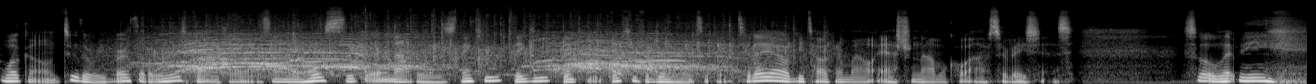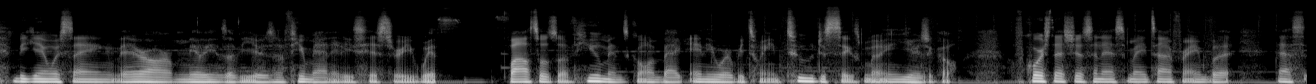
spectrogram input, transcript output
Welcome to the Rebirth of the Words podcast. I'm your host, Seeker Novelist. Thank you, thank you, thank you, thank you for joining me today. Today I'll be talking about astronomical observations. So let me begin with saying there are millions of years of humanity's history with fossils of humans going back anywhere between two to six million years ago. Of course, that's just an estimated time frame, but that's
